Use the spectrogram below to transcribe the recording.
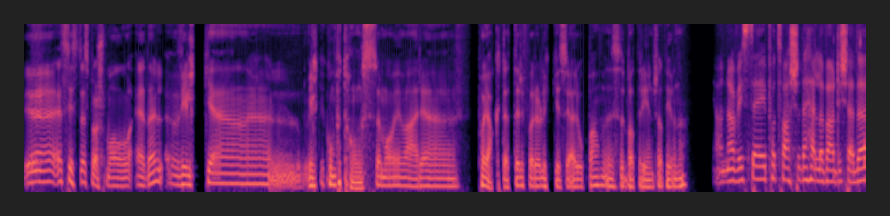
Et siste spørsmål, Edel. Hvilke, hvilke kompetanse må vi være på jakt etter for å lykkes i Europa med disse batteriinitiativene? Ja, når vi ser på tvers av det hele verdikjedet,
